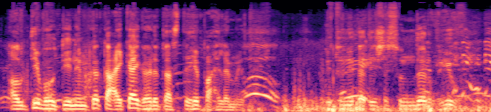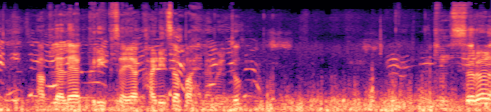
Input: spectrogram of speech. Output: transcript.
अवतीभोवती नेमकं काय काय घडत असते हे पाहायला मिळतं. तिथून एक अतिशय सुंदर व्ह्यू आपल्याला या क्रीकचा या खाडीचा पाहायला मिळतो. इथून सरळ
